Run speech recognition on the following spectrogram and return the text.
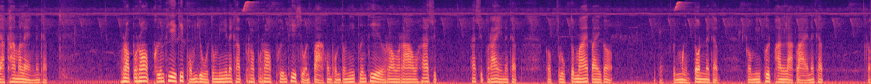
ยาฆ่าแมลงนะครับ รอบๆพื้นที่ที่ผมอยู่ตรงนี้นะครับ รอบๆพื้นที่สวนป่าของผมตรงนี้พื้นที่ราวๆห้าสิบห้าสิบไร่นะครับ ก็ปลูกต้นไม้ไปก็เป็นหมื่นต้นนะครับ ก็มีพืชพันธุ์หลากหลายนะครับ ก็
